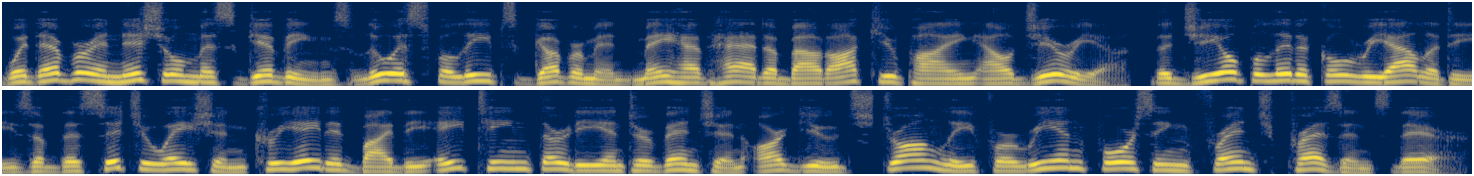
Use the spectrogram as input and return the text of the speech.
Whatever initial misgivings Louis Philippe's government may have had about occupying Algeria, the geopolitical realities of the situation created by the 1830 intervention argued strongly for reinforcing French presence there.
